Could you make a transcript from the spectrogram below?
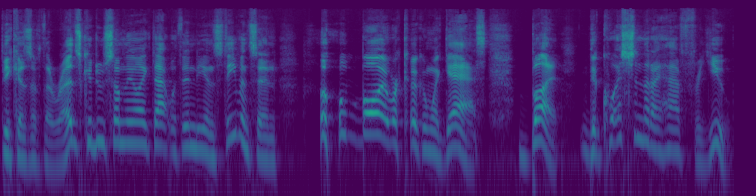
Because if the Reds could do something like that with Indian Stephenson, oh boy, we're cooking with gas. But the question that I have for you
